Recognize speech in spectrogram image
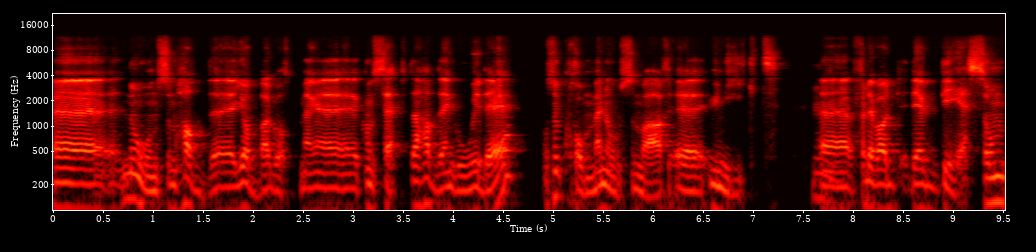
Eh, noen som hadde jobba godt med konseptet, hadde en god idé, og som kom med noe som var eh, unikt. Mm. Uh, for det, var, det, er det som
